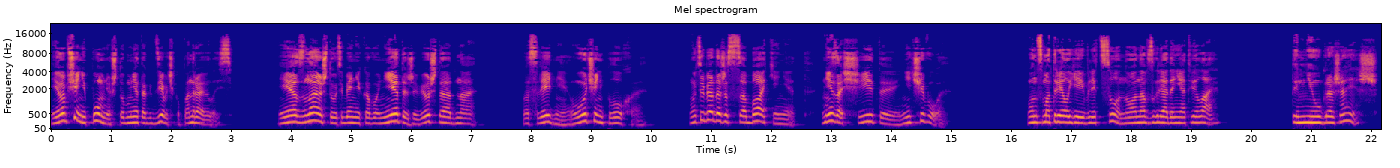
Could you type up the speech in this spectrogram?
Я вообще не помню, чтобы мне так девочка понравилась. Я знаю, что у тебя никого нет и живешь ты одна. Последнее очень плохо. У тебя даже собаки нет, ни защиты, ничего. Он смотрел ей в лицо, но она взгляда не отвела. Ты мне угрожаешь?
